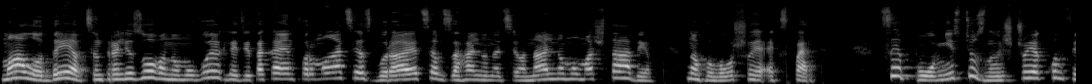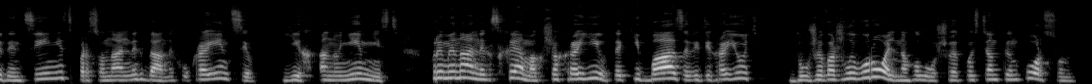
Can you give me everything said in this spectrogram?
Мало де в централізованому вигляді така інформація збирається в загальнонаціональному масштабі, наголошує експерт. Це повністю знищує конфіденційність персональних даних українців, їх анонімність. В кримінальних схемах шахраїв такі бази відіграють дуже важливу роль, наголошує Костянтин Корсун.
